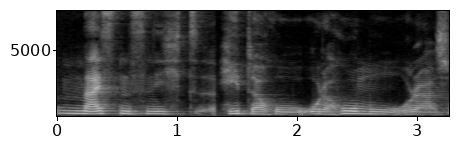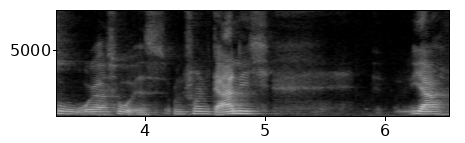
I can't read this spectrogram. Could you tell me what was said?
meistens nicht hetero oder homo oder so oder so ist und schon gar nicht ja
